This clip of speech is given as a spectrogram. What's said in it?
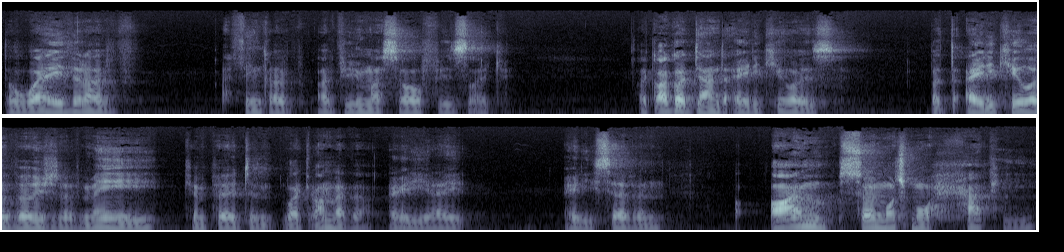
the way that I've, I think I've, I view myself is like, like I got down to 80 kilos, but the 80 kilo version of me compared to like I'm about 88, 87, I'm so much more happy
